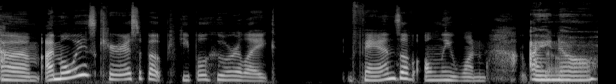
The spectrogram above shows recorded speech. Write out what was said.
Um, I'm always curious about people who are like fans of only one group. I though. know.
